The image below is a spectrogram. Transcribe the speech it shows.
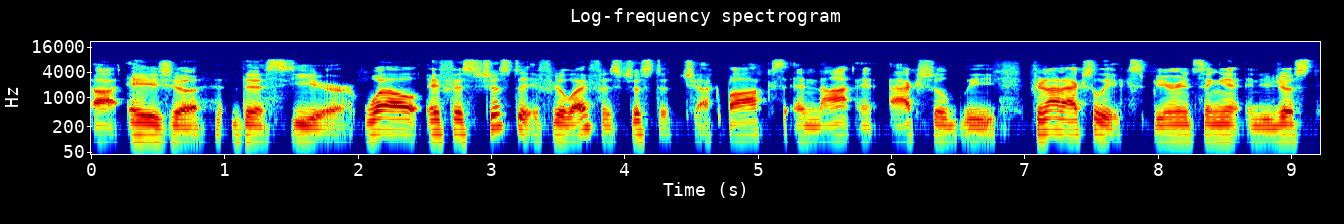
uh, Asia this year? Well, if it's just a, if your life is just a checkbox and not actually if you're not actually experiencing it and you're just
